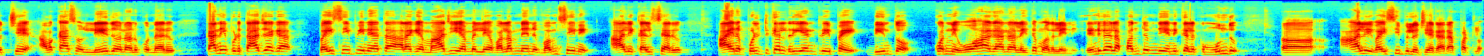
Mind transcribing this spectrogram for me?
వచ్చే అవకాశం లేదు అని అనుకున్నారు. కానీ ఇప్పుడు తాజాగా వైసీపీ నేత అలాగే మాజీ ఎమ్మెల్యే వలంనేని వంశీని ఆలి కలిశారు. ఆయన పొలిటికల్ రీఎంట్రీపై దీంతో కొన్ని ఊహాగానాలు అయితే మొదలైనవి రెండు వేల పంతొమ్మిది ఎన్నికలకు ముందు ఆలీ వైసీపీలో చేరారు అప్పట్లో.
